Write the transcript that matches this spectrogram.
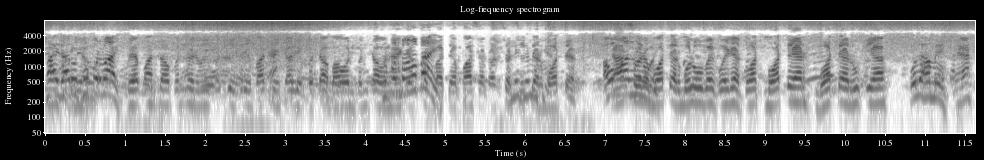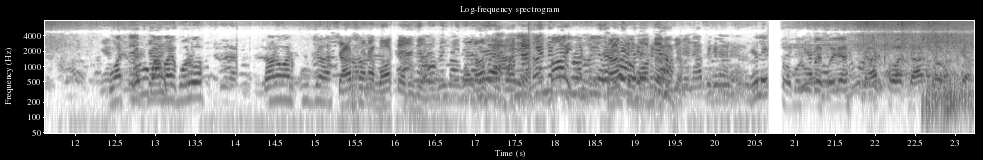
ભાઈ સારું સુપર ભાઈ બે પાંચ દસ પંદર વીસ પચીસ ત્રીસ પાંત્રીસ ચાલીસ પચાસ બાવન પંચાવન સાઠ પાસઠ અડસઠ સિત્તેર બોતેર. ચારસો ને બોતેર બોલવું ભાઈ કોઈ ને તોત બોતેર બોતેર રૂપિયા. બોલો અમે બોતેર ક્યાં ભાઈ બોલો. ત્રણ વાર પૂજા ચારસો ને બોતેર રૂપિયા ચારસો બોતેર રૂપિયા ચારસો ચારસો રૂપિયા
